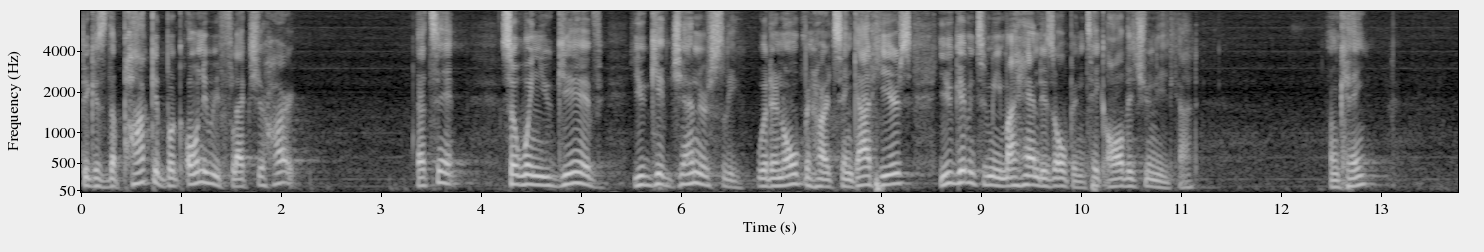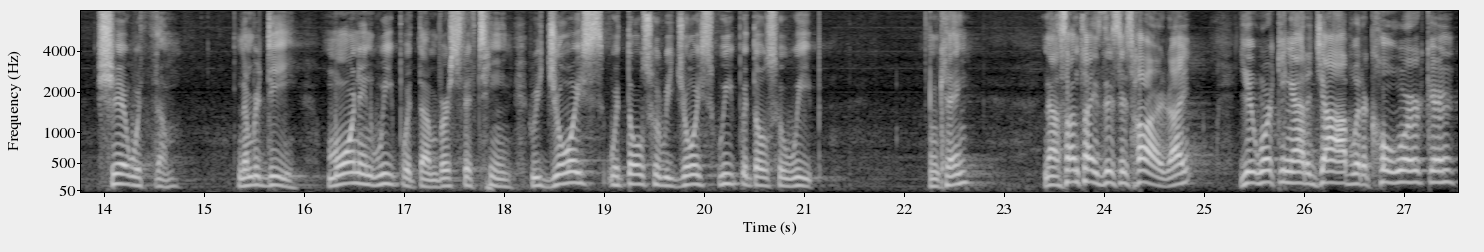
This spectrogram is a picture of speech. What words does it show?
Because the pocketbook only reflects your heart. That's it. So when you give, you give generously with an open heart, saying, God, here's, you've given to me, my hand is open. Take all that you need, God. Okay? Share with them. Number D, mourn and weep with them. Verse 15. Rejoice with those who rejoice, weep with those who weep. Okay? Now, sometimes this is hard, right? You're working at a job with a coworker,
